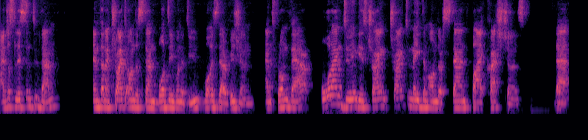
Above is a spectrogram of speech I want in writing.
i just listen to them and then i try to understand what they want to do what is their vision and from there all i'm doing is trying trying to make them understand by questions that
